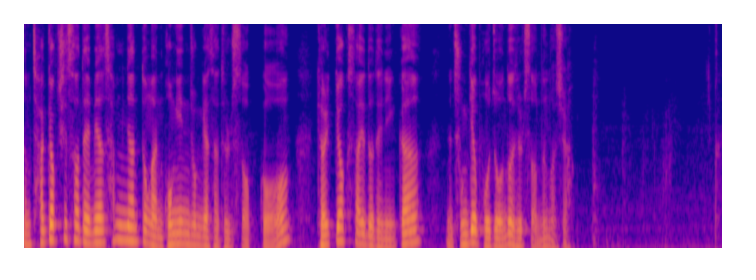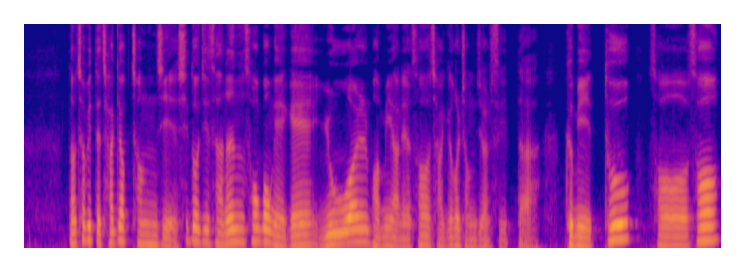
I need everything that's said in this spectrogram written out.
그럼 자격 취소되면 3년 동안 공인중개사 들수 없고 결격 사유도 되니까 중개 보조원도 될 수 없는 거죠. 다음 첫 밑에 자격 정지. 시도지사는 소공에게 6월 범위 안에서 자격을 정지할 수 있다. 금이 투 서서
